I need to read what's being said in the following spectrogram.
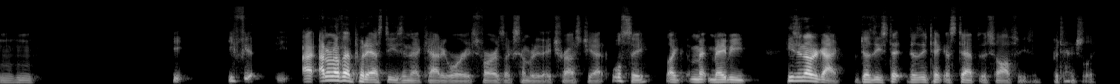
mm-hmm. you, you, feel I, I, don't know if I put Estes in that category as far as like somebody they trust yet. We'll see. Like m- maybe he's another guy. Does he st- does he take a step this offseason potentially?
